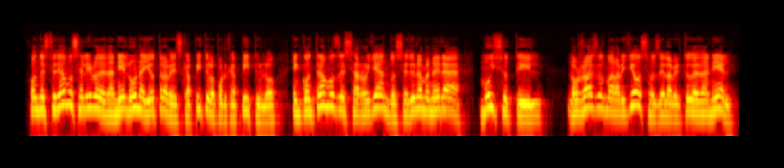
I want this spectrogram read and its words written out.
Cuando estudiamos el libro de Daniel una y otra vez, capítulo por capítulo, encontramos desarrollándose de una manera muy sutil los rasgos maravillosos de la virtud de Daniel.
